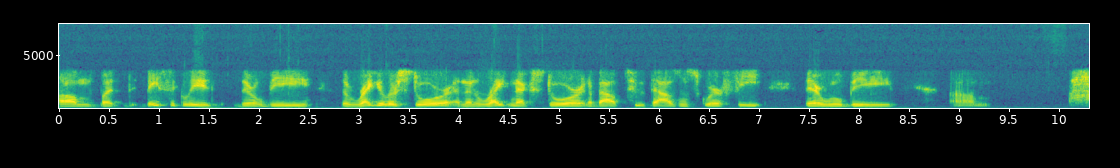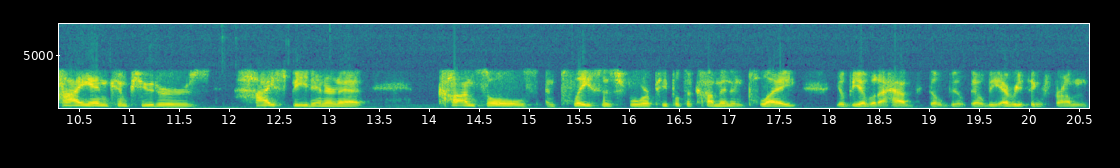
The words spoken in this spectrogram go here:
um, but basically, there will be the regular store, and then right next door, in about 2,000 square feet, there will be um, high end computers, high speed internet, consoles, and places for people to come in and play. You'll be able to have, there'll be, there'll be everything from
